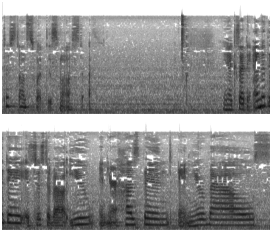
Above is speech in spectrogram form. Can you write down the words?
just don't sweat the small stuff. Yeah, because at the end of the day, it's just about you and your husband and your vows,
